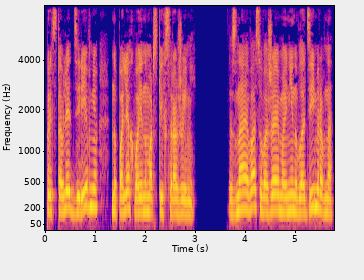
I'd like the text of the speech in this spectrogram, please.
представлять деревню на полях военно-морских сражений. Зная вас, уважаемая Нина Владимировна,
